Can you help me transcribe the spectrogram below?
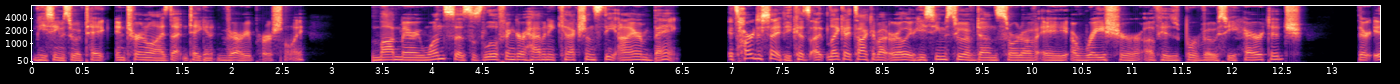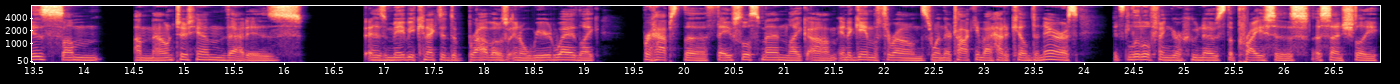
he seems to have take, internalized that and taken it very personally. Mod Mary 1 says, Does Littlefinger have any connections to the Iron Bank? It's hard to say because, like I talked about earlier, he seems to have done sort of a erasure of his Braavosi heritage. There is some amount to him that is is maybe connected to Braavos in a weird way, like perhaps the faceless men, like um, in a Game of Thrones when they're talking about how to kill Daenerys, it's Littlefinger who knows the prices essentially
